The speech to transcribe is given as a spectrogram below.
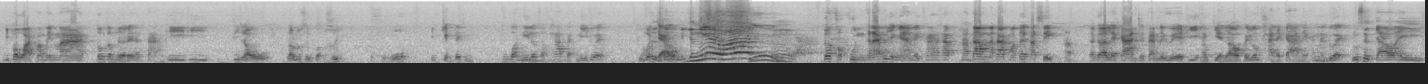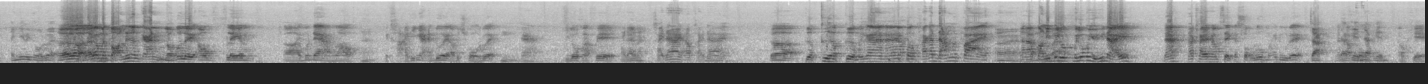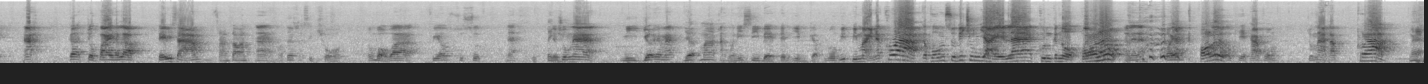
มีประวัติความเป็นมาต้นกำเนิดอะไรต่างๆ ที่ที่ที่เราเรารู้สึกว่าเฮ้ยโอ้โหยังเก็บได้ถึงทุกวันนี้แล้วสภาพแบบนี้ด้วย ถือว่าแจ๋ว อย่างนี้เลยวะอืม อืม ก็ขอบคุณคณะผู้จัดงานอีกครั้งนะครับครับตั้มนะครับมอเตอร์คลาสสิกครับ แล้วก็รายการเจแปนไบเวที่ให้เกียรติเราไปร่วมถ่ายรายการในครั้งนั้นด้วย รู้สึกจะเอาไอ้ไอ้นี่ไปโชว์ด้วย เออ แล้วก็มันต่อเนื่องกันอืมเราก็เลยเอาเฟรมเอ่อไอ้มดแดงของเรา อ่าไปขายที่งานด้วยเอาไปโชว์ด้วยอืม อ่ากิโลคาเฟ่ขายได้ไหม ขายได้ครับขายได้ก็เกือบเกือบเกือบเหมือนกันนะตอนท้ายก็ดังกันไปอ่าน นะครับตอนนี้ไม่รู้ไม่รู้ไปอยู่ที่ไหนนะถ้าใครทำเสร็จก็ส่งรูปมาให้ดูด้วยจ้ะนะอยาคกรับเห็นผมอยากเห็น โอเค อะ ก็จบไปสำหรับเทปที่สามสามตอน อ่ามอเตอร์คลาสสิกโชว์ ต้องบอกว่าเฟี้ยวสุดๆ นะ สุดติ่ง เดี๋ยวช่วงหน้ามีอีกเยอะใช่ไหมเยอะมาก อะวันนี้ซีเบกเต็มอิ่มกับรวมพิษปีใหม่นะครับ กับผมสุทธิชุนใหญ่และคุณกนกพอแล้ว อะไรนะ พอยังพอแล้ว โอเคครับผมช่วงหน้าครับ ครับแหม่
